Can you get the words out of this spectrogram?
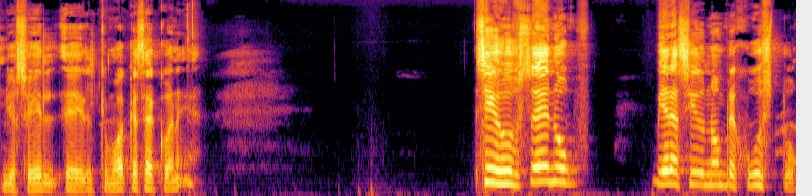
yo soy el, que me voy a casar con ella. Si José no hubiera sido un hombre justo,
